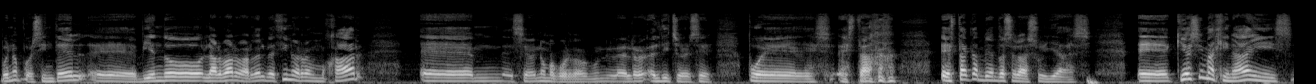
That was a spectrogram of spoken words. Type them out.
bueno, pues Intel, eh, viendo las barbas del vecino remojar, eh, no me acuerdo el, dicho ese, pues está, está cambiándose las suyas. Eh, ¿Qué os imagináis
